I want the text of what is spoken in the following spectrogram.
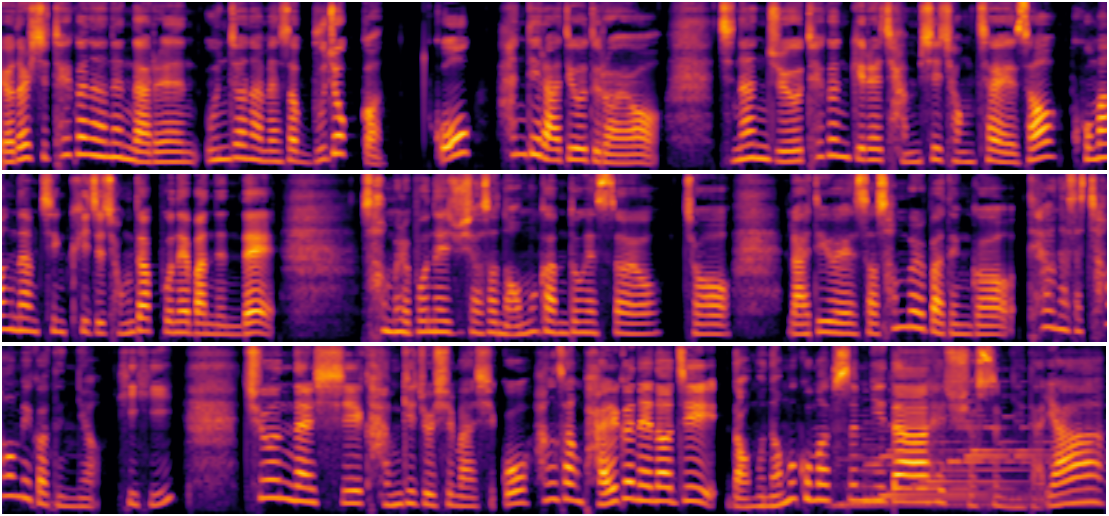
8시 퇴근하는 날은 운전하면서 무조건 꼭 한디 라디오 들어요. 지난주 퇴근길에 잠시 정차해서 고막 남친 퀴즈 정답 보내봤는데 선물 보내주셔서 너무 감동했어요. 저 라디오에서 선물 받은 거 태어나서 처음이거든요. 히히. 추운 날씨 감기 조심하시고 항상 밝은 에너지 너무너무 고맙습니다. 해주셨습니다. 야,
